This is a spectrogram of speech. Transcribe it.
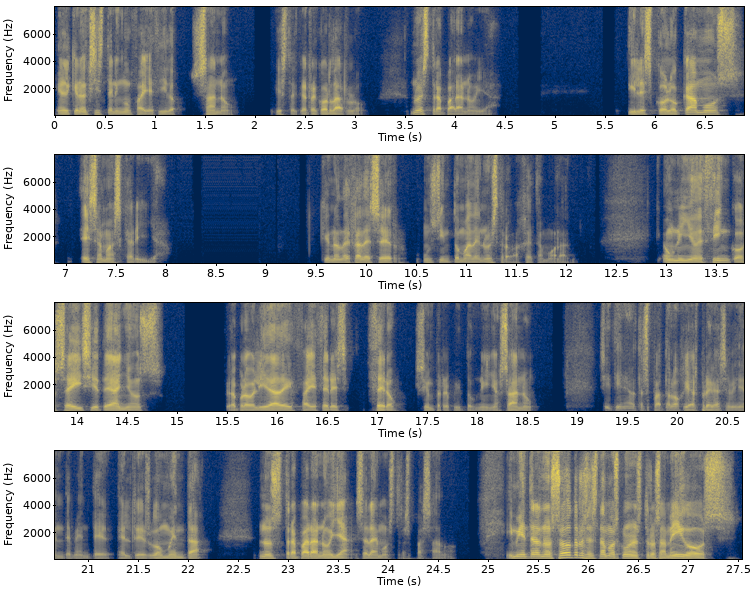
en el que no existe ningún fallecido sano, y esto hay que recordarlo, nuestra paranoia. Y les colocamos esa mascarilla, que no deja de ser un síntoma de nuestra bajeza moral a un niño de 5, 6, 7 años, la probabilidad de fallecer es cero, siempre repito, un niño sano. Si tiene otras patologías previas, evidentemente el riesgo aumenta. Nuestra paranoia se la hemos traspasado. Y mientras nosotros estamos con nuestros amigos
